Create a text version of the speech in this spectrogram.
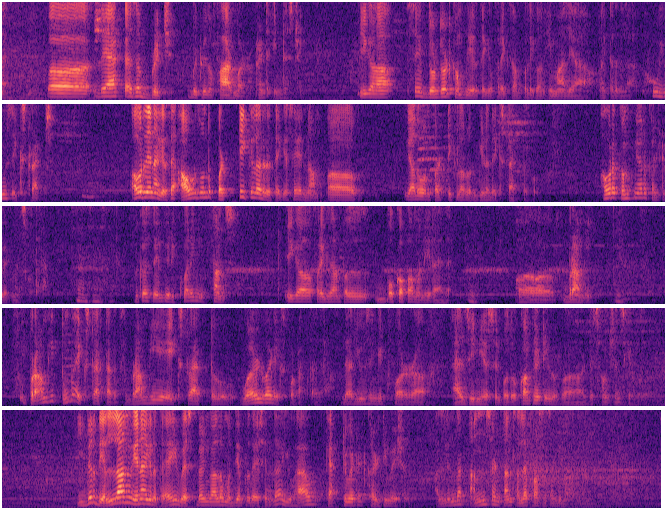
they act as a bridge between a farmer and industry ಈಗ ಸೇ ದೊಡ್ಡ ದೊಡ್ಡ ಕಂಪ್ನಿ ಇರುತ್ತೆ. ಈಗ ಫಾರ್ ಎಕ್ಸಾಂಪಲ್ ಈಗ ಒಂದು ಹಿಮಾಲಯ ಈ ಥರದ್ದೆಲ್ಲ ಹೂ ಯೂಸ್ ಎಕ್ಸ್ಟ್ರಾಕ್ಟ್ಸ್ ಅವ್ರದ್ದು ಏನಾಗಿರುತ್ತೆ ಅವ್ರದ್ದೊಂದು ಪರ್ಟಿಕ್ಯುಲರ್ ಇರುತ್ತೆ. ಈಗ ಸೇ ನಮ್ಮ ಯಾವುದೋ ಒಂದು ಪರ್ಟಿಕ್ಯುಲರ್ ಒಂದು ಗಿಡದ ಎಕ್ಸ್ಟ್ರಾಕ್ಟ್ ಬೇಕು. ಅವರ ಕಂಪ್ನಿಯವರು cultivate ಮಾಡಿಸ್ಕೋತಾರೆ. Because they will be requiring tons ಈಗ ಫಾರ್ ಎಕ್ಸಾಂಪಲ್ ಬೊಕೊಪ ಮನೀರ ಇದೆ. ಬ್ರಾಹ್ಮಿ ಸೊ ಬ್ರಾಹ್ಮಿ ತುಂಬ ಎಕ್ಸ್ಟ್ರಾಕ್ಟ್ ಆಗುತ್ತೆ. Brahmi extract world wide export ಆಗ್ತಾ ಇದೆ. They are using it for Alzheimer's ಇರ್ಬೋದು ಕಾಗ್ನೇಟಿವ್ ಡಿಸ್ಫಂಕ್ಷನ್ಸ್ ಇರ್ಬೋದು. ಇದ್ರದ್ದು ಎಲ್ಲಾನು ಏನಾಗಿರುತ್ತೆ? ಈ ವೆಸ್ಟ್ ಬೆಂಗಾಲು ಮಧ್ಯಪ್ರದೇಶದಿಂದ ಯು ಹ್ಯಾವ್ ಕ್ಯಾಪ್ಟಿವೇಟೆಡ್ ಕಲ್ಟಿವೇಷನ್ ಅಲ್ಲಿಂದ ಟನ್ಸ್ ಆ್ಯಂಡ್ ಟನ್ಸ್ ಅಲ್ಲೇ ಪ್ರಾಸೆಸ್ ಆಗಿ ಬರುತ್ತೆ.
